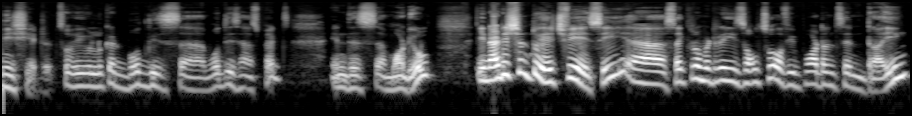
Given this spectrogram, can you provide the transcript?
initiated. So, we will look at both these uh, both these aspects in this uh, module. In addition to HVAC, uh, psychrometry is also of importance in drying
